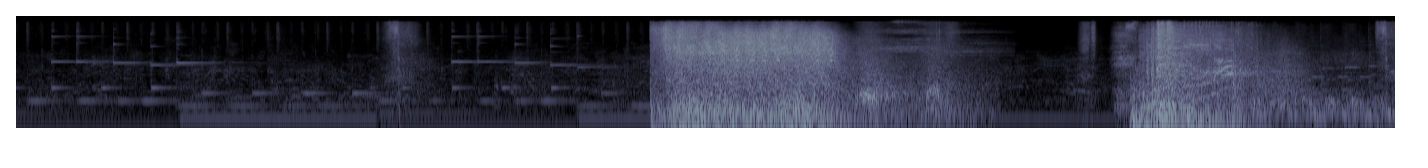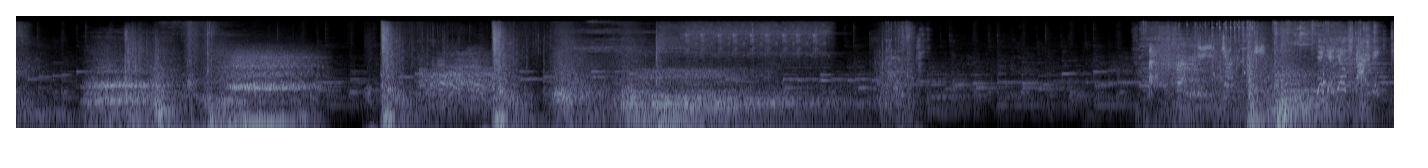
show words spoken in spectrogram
From the junkie. You, you, you kidding me!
